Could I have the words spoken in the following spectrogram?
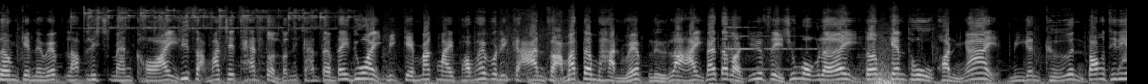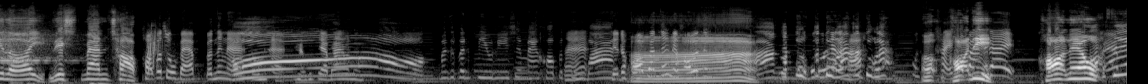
เติมเกมในเว็บรับ Richman Coin ที่สามารถใช้แทนส่วนลดในการเติมได้ด้วย มีเกมมากมายพร้อมให้บริการ สามารถเติมผ่านเว็บหรือไลน์ได้ตลอด 24 ชั่วโมงเลย เติมเกมถูกผ่อนง่าย มีเงินคืน ต้องที่นี่เลย Richman Shop เคาะประตูแป๊บแป๊บนึงนะโอ้ต้องหาหากุญแจบ้านแป๊บนึงมันจะเป็นฟิลนี้ใช่ไหมเคาะประตูอะบ้าน เดี๋ยวเดี๋ยวเคาะแป๊บนึงเดี๋ยวเคาะแป๊บนึงอ่ากระตุกกระตุกแล้วกระตุกแล้วเออไขเคาะดิ ไม่ได้ เคาะเร็วเคาะสิ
